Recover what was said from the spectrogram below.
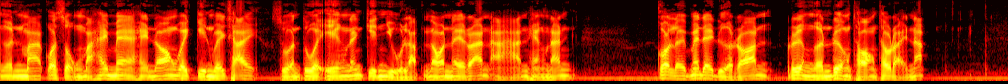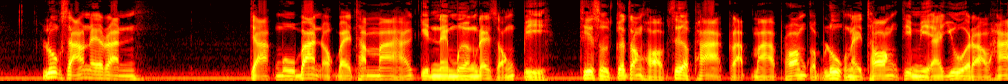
เงินมาก็ส่งมาให้แม่ให้น้องไว้กินไว้ใช้ ส่วนตัวเองนั้นกินอยู่หลับนอนในร้านอาหารแห่งนั้น ก็เลยไม่ได้เดือดร้อนเรื่องเงินเรื่องทองเท่าไหร่นัก ลูกสาวในรัน จากหมู่บ้านออกไปทำมาหากินในเมืองได้สองปี ที่สุดก็ต้องหอบเสื้อผ้ากลับมาพร้อมกับลูกในท้องที่มีอายุราวห้า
